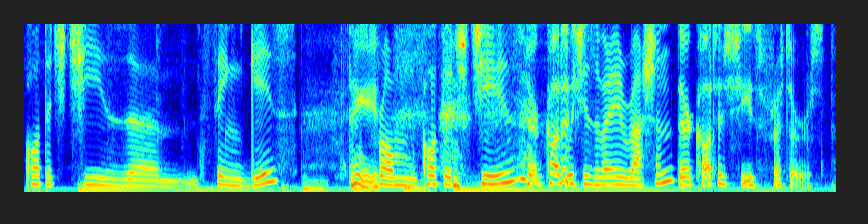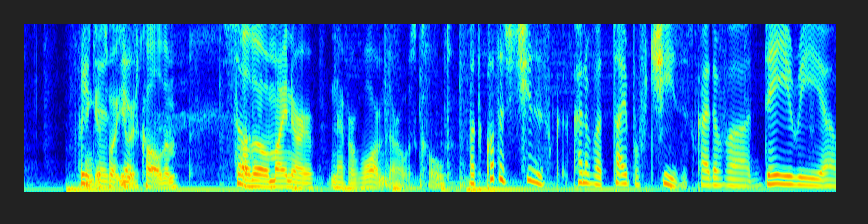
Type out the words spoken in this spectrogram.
cottage cheese um, thingies Thingies. from cottage cheese, cottage- which is very Russian. They're cottage cheese fritters. I think Fritters, is what you yes. would call them. So, Although mine are never warm; they're always cold. but cottage cheese is kind of a type of cheese. It's kind of a dairy uh,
